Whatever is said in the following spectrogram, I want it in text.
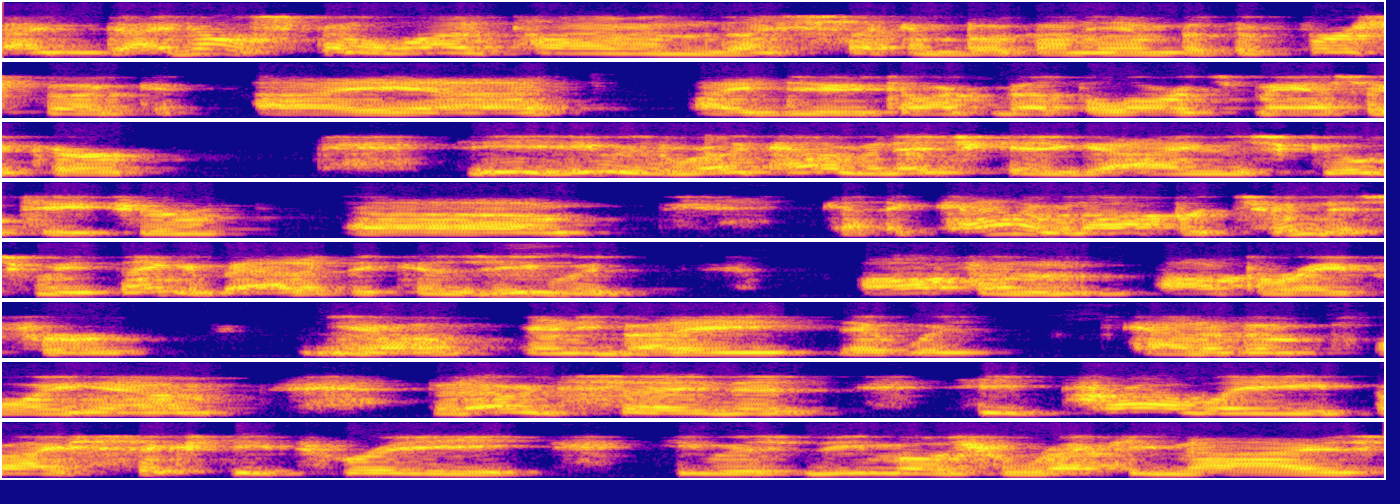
I, I, don't spend a lot of time in the second book on him, but the first book I uh, I do talk about the Lawrence massacre. He, he was really kind of an educated guy. He was a school teacher, um, kind of an opportunist when you think about it, because he hmm. would often operate for you know anybody that would kind of employ him. But I would say that he probably by 63 he was the most recognized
